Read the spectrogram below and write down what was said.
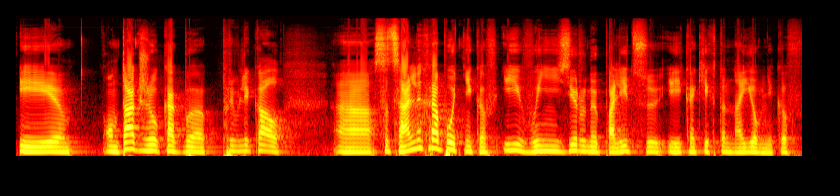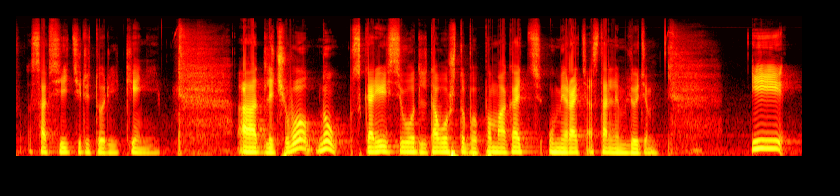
И он также как бы привлекал социальных работников и военизированную полицию и каких-то наемников со всей территории Кении. А для чего? Ну, скорее всего, для того, чтобы помогать умирать остальным людям. И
